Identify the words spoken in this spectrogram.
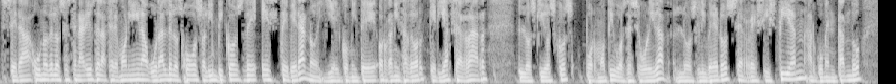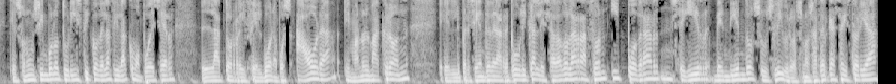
será uno de los escenarios de la ceremonia inaugural de los Juegos Olímpicos de este verano y el comité organizador quería cerrar los kioscos por motivos de seguridad. Los libreros se resistían argumentando que son un símbolo turístico de la ciudad como puede ser la Torre Eiffel. Bueno, pues ahora Emmanuel Macron, el presidente de la República, les ha dado la razón y podrán seguir vendiendo sus libros. Nos acerca esta historia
